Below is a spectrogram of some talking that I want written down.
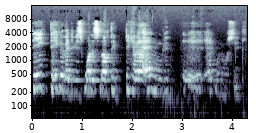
det er ikke, det er ikke nødvendigvis What is Love, det, det kan være alt muligt, øh, alt muligt musik.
